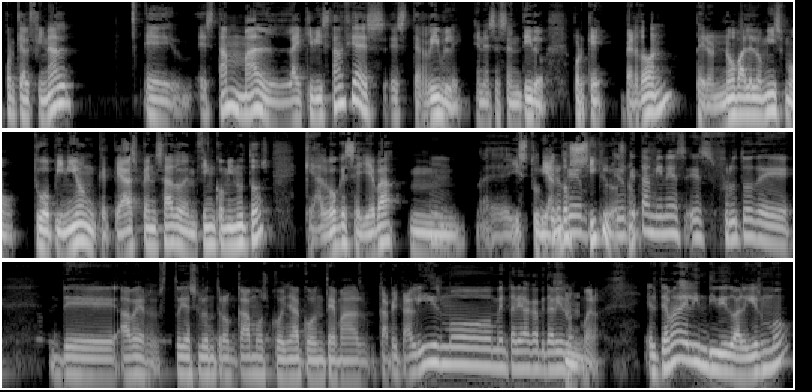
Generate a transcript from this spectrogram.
porque al final eh, está mal, la equidistancia es, es terrible en ese sentido, porque, perdón, pero no vale lo mismo tu opinión que te has pensado en cinco minutos que algo que se lleva mm, Mm. eh, estudiando creo que- siglos. Creo ¿no? que también es, es fruto de, de. A ver, esto ya si lo entroncamos con, ya con temas capitalismo, mentalidad capitalismo. Mm. Bueno, el tema del individualismo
